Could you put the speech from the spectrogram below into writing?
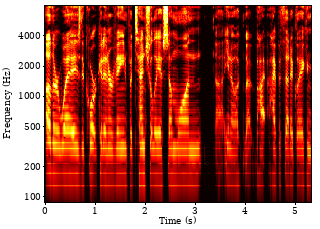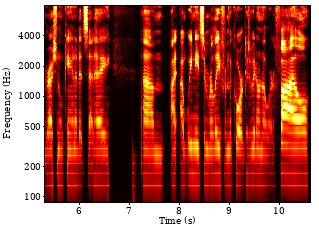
other ways the court could intervene potentially if someone, uh, you know, hypothetically a congressional candidate said, "Hey, um, I, I, we need some relief from the court because we don't know where to file."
